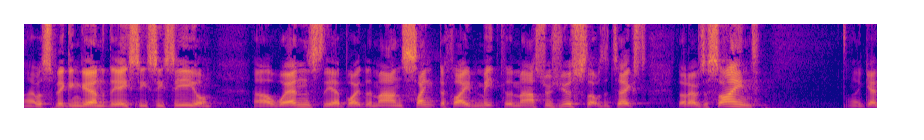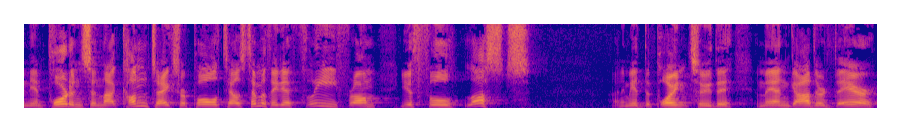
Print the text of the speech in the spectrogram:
I was speaking again at the ACCC on uh, Wednesday about the man sanctified meet for the master's use. That was the text that I was assigned. And again, the importance in that context where Paul tells Timothy to flee from youthful lusts. And he made the point to the men gathered there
